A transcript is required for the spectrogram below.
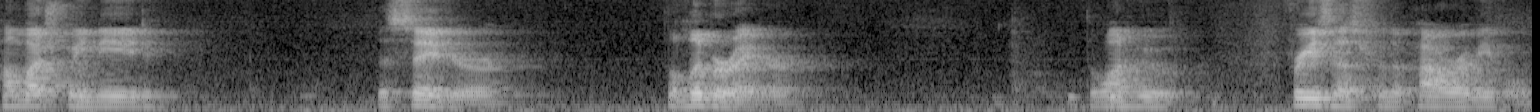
how much we need the Savior the liberator, the one who frees us from the power of evil.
